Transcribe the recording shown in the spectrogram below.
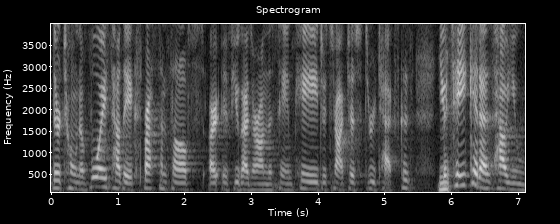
their tone of voice, how they express themselves, or if you guys are on the same page. It's not just through text because you Ma- take it as how you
